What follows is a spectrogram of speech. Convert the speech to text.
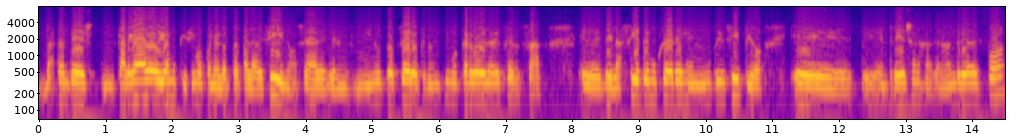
bastante cargado, digamos, que hicimos con el doctor Palavecino, o sea, desde el minuto cero que nos hicimos cargo de la defensa, eh, de las siete mujeres en un principio, entre ellas Andrea Despó,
